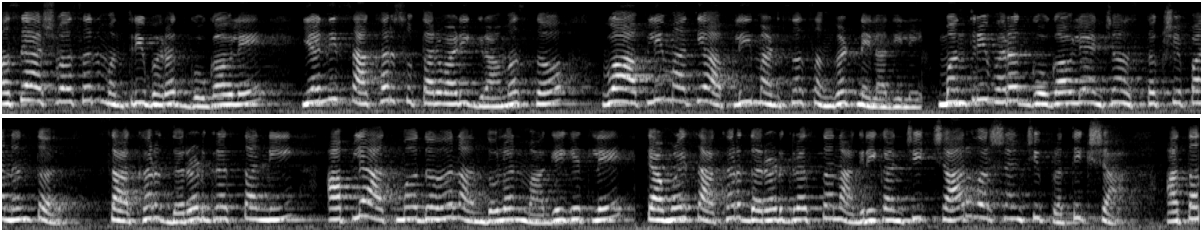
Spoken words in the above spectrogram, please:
असे आश्वासन मंत्री भरत गोगावले यांनी साखर सुतारवाडी ग्रामस्थ व आपली माती आपली माणसं संघटनेला दिले. मंत्री भरत गोगावले यांच्या हस्तक्षेपानंतर साखर दरडग्रस्तांनी आपले आत्मदहन आंदोलन मागे घेतले. त्यामुळे साखर दरडग्रस्त नागरिकांची चार वर्षांची प्रतीक्षा आता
